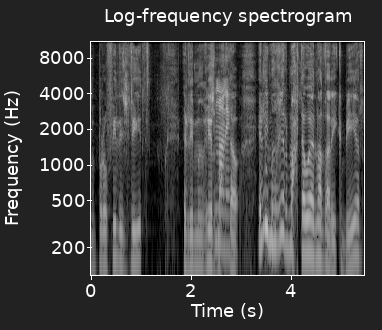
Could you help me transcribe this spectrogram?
ببروفيل جديد اللي من غير؟ محتوى اللي من غير محتوى نظري كبير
